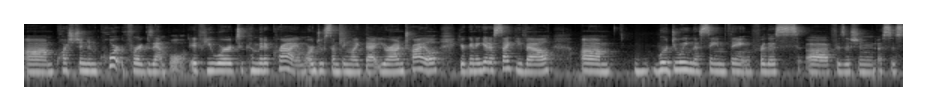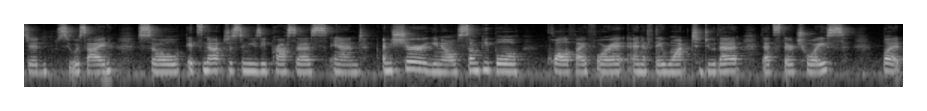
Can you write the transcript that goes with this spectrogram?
um, questioned in court, for example. If you were to commit a crime or do something like that, you're on trial, you're going to get a psych eval. Um, we're doing the same thing for this uh, physician assisted suicide. So it's not just an easy process. And I'm sure, you know, some people qualify for it. And if they want to do that, that's their choice. But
